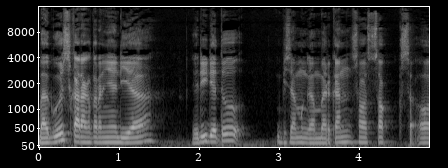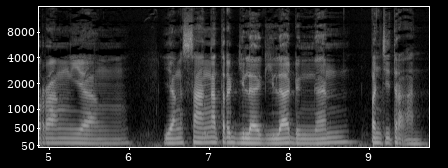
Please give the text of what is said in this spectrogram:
bagus karakternya dia. Jadi dia tuh bisa menggambarkan sosok seorang yang yang sangat tergila-gila dengan pencitraan.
